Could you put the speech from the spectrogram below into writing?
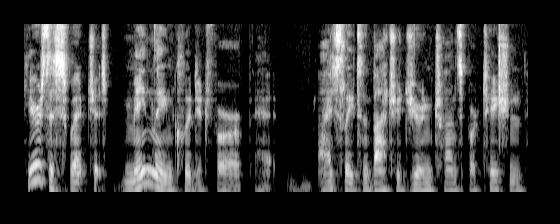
Here's the switch. It's mainly included for uh, isolating the battery during transportation.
